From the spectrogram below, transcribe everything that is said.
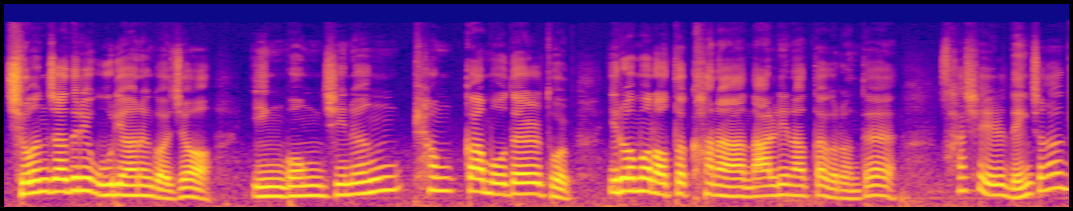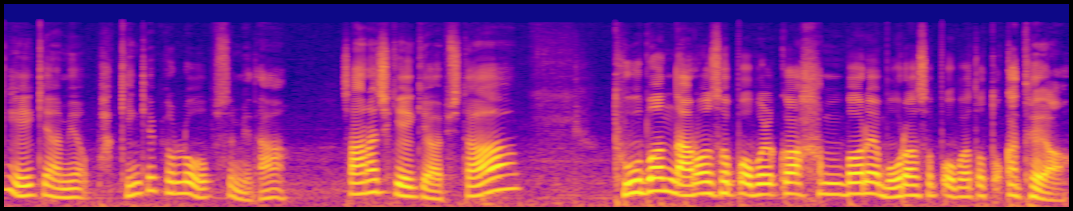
지원자들이 우려하는 거죠. 인공지능 평가 모델 도입 이러면 어떡하나 난리 났다 그런데 사실 냉정하게 얘기하면 바뀐 게 별로 없습니다. 자 하나씩 얘기합시다. 두 번 나눠서 뽑을 거 한 번에 몰아서 뽑아도 똑같아요.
